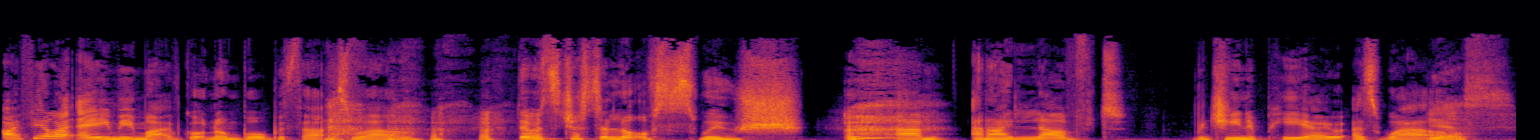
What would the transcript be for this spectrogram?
I feel like Amy might have gotten on board with that as well. There was just a lot of swoosh, um, and I loved Rejina Pyo as well. yes,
